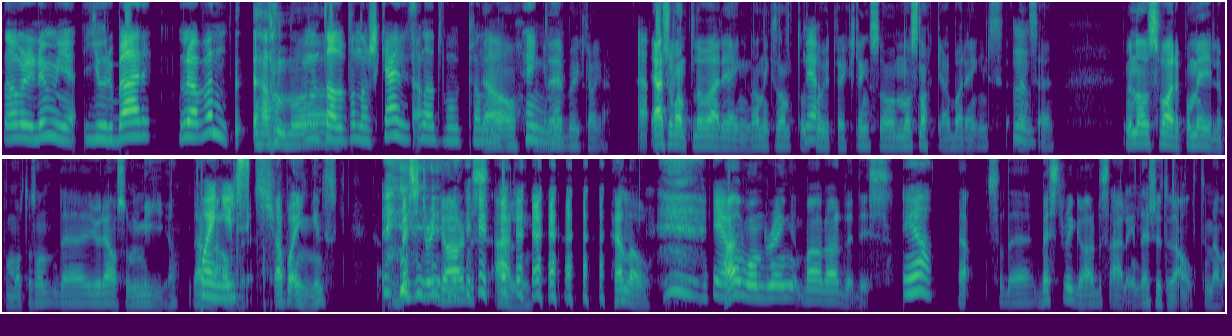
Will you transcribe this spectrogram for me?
Nå blir det mye jordbærløven. Ja, Vi må ta det på norsk her, sånn at folk kan ja, å, henge det med. beklager jeg. Ja. Jeg er så vant til å være i England ikke sant? og på utveksling, så nå snakker jeg bare engelsk. Det Mm. jeg. Men å svare på mailer på en måte og sånn, det gjorde jeg også mye av. På engelsk. Ja, på engelsk. Best regards, Erling. Hello. Yeah. I'm wondering about this. ja. Ja, så det Best regards, Erling. Det slutter det alltid med, da.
